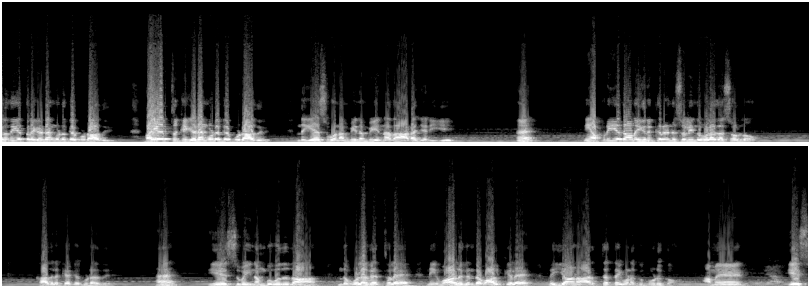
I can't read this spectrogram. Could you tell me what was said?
இருதயத்துல இடம் கொடுக்க கூடாது. பயத்துக்கு இடம் கொடுக்க கூடாது. இந்த இயேசுவை நம்பி நம்பி என்னதான் அடைஞ்ச நீ? நீ அப்படியே தானே இருக்கிறேன்னு சொல்லி இந்த உலகம் சொல்லும். காதல கேட்க கூடாது இயேசுவை நம்புவதுதான் இந்த உலகத்துல நீ வாழுகின்ற வாழ்க்கையில மெய்யான அர்த்தத்தை உனக்கு கொடுக்கும். அமேன் இயேசு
